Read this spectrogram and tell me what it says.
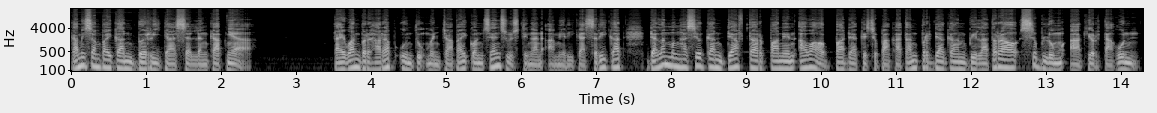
Kami sampaikan berita selengkapnya. Taiwan berharap untuk mencapai konsensus dengan Amerika Serikat dalam menghasilkan daftar panen awal pada kesepakatan perdagangan bilateral sebelum akhir tahun.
